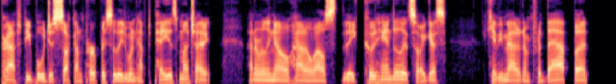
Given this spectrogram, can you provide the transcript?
perhaps people would just suck on purpose so they wouldn't have to pay as much. I, I don't really know how else they could handle it. So I guess I can't be mad at them for that, but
